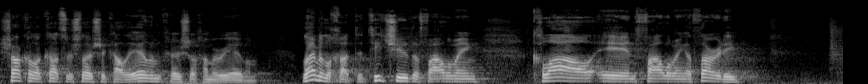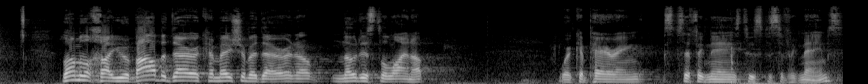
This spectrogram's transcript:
Shakal Akasar Shlosha Kali Elam Kersha Chamari Elam. Laimelachat to teach you the following klal in following authority. Lamelacha Yubal Badera Kamesha Badera. Now notice the lineup. We're comparing specific names to specific names.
